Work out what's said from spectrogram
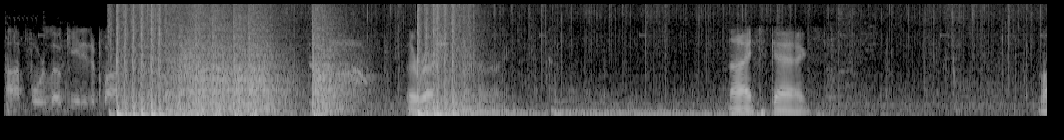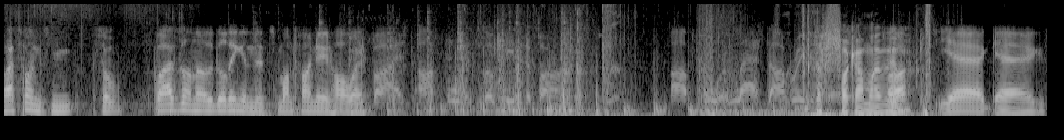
Op 4 located a bomb. They're rushing. Nice gags. Last one's m- so Glaz is on the other building and it's Montagne and hallway. Advised, Op 4 has located a bomb. Op 4, last operator. Get the fuck out of my room. Yeah, gags.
